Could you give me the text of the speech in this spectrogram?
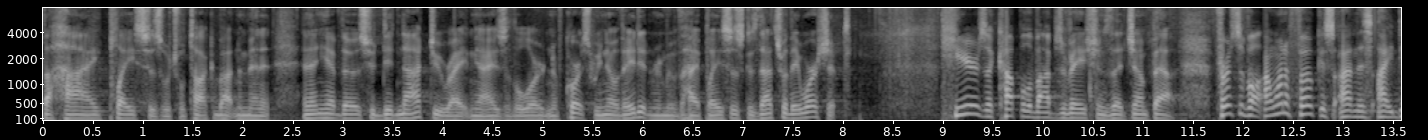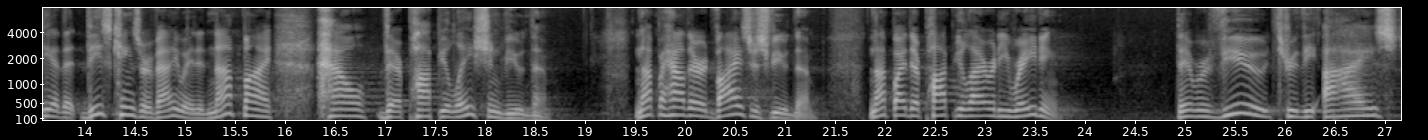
the high places, which we'll talk about in a minute. And then you have those who did not do right in the eyes of the Lord. And of course, we know they didn't remove the high places because that's where they worshiped. Here's a couple of observations that jump out. First of all, I want to focus on this idea that these kings are evaluated not by how their population viewed them, not by how their advisors viewed them, not by their popularity rating. They were viewed through the eyes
